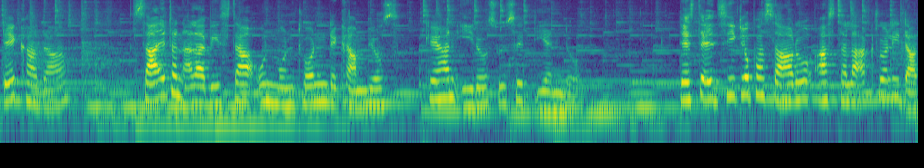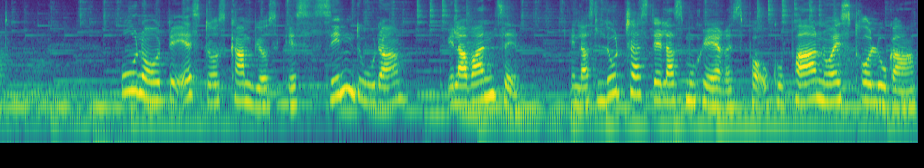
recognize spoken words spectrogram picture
década, saltan a la vista un montón de cambios que han ido sucediendo, desde el siglo pasado hasta la actualidad. Uno de estos cambios es sin duda el avance en las luchas de las mujeres por ocupar nuestro lugar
